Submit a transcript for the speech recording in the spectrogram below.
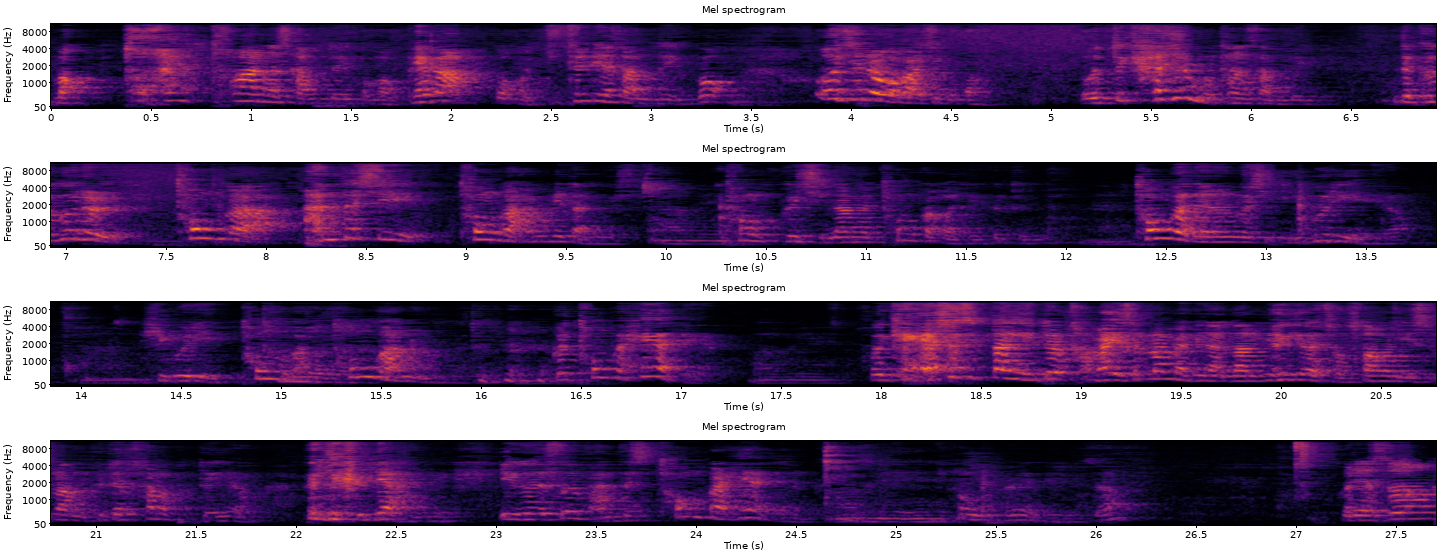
막 토하, 토하는 사람도 있고 막 배가 아프고 막 뒤틀리는 사람도 있고 어지러워가지고 막 어떻게 하지를 못하는 사람도 있고 근데 그거를 통과 반드시 통과합니다. 통, 그 지나면 통과가 되거든요 통과되는 것이 이불이에요 히브리 통과 통과. 통과하는 거거든요 그 통과해야 돼요. 그 계속 이 땅에 이대로 가만히 있으려면 그냥 나는 여기가 조사원이 있으려면 그대로 살아도 돼요. 근데 그게 아니에요. 이것은 반드시 통과해야 되는 거예요. 통과해야 되죠. 그래서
